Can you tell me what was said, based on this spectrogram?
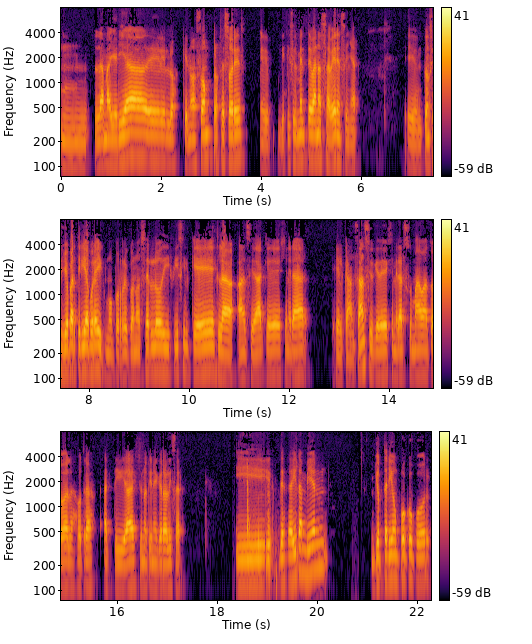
mm, la mayoría de los que no son profesores eh, difícilmente van a saber enseñar. Eh, entonces yo partiría por ahí, como por reconocer lo difícil que es, la ansiedad que debe generar, el cansancio que debe generar sumado a todas las otras actividades que uno tiene que realizar. Y desde ahí también yo optaría un poco por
